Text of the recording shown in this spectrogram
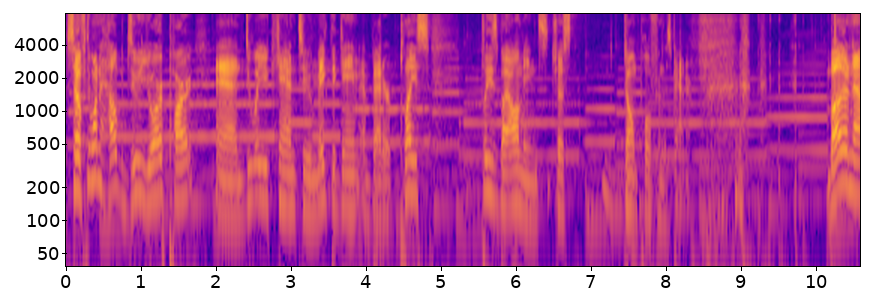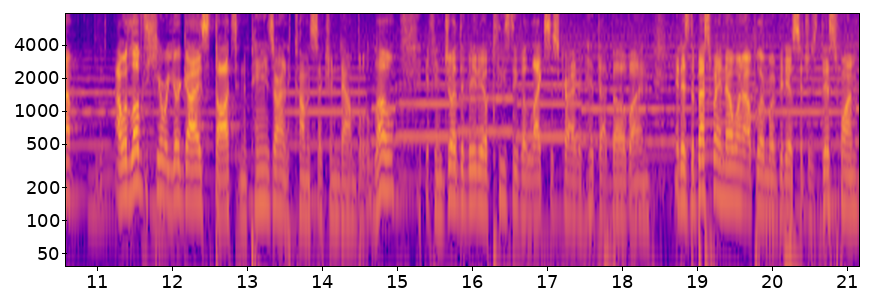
So if you want to help do your part and do what you can to make the game a better place, please by all means just don't pull from this banner. but other than that, I would love to hear what your guys' thoughts and opinions are in the comment section down below. If you enjoyed the video, please leave a like, subscribe, and hit that bell button. It is the best way to know when I upload more videos such as this one.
